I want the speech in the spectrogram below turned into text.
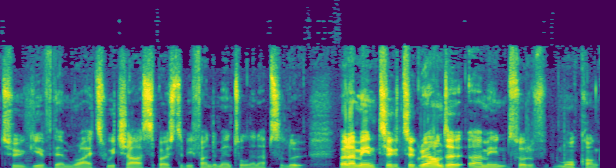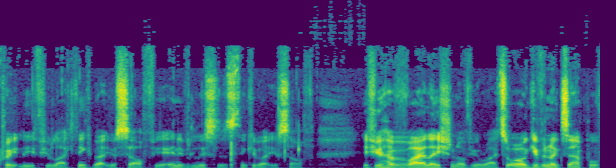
to give them rights which are supposed to be fundamental and absolute. But I mean, to, to ground it, I mean, sort of more concretely, if you like, think about yourself. Yeah, any of the listeners, think about yourself. If you have a violation of your rights, or I'll give an example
